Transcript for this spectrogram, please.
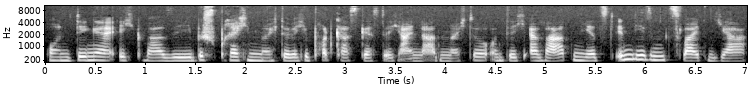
und Dinge ich quasi besprechen möchte, welche Podcast-Gäste ich einladen möchte. Und dich erwarten jetzt in diesem zweiten Jahr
